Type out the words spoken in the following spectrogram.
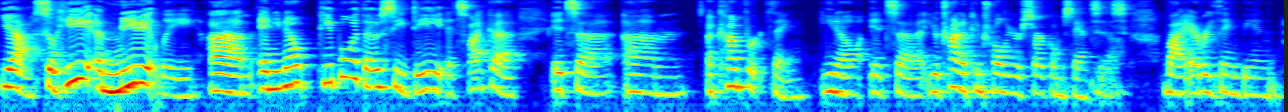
Yeah, so he immediately, um, and you know, people with OCD, it's like a, it's a, um, a comfort thing. You know, it's a, you're trying to control your circumstances by everything being,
